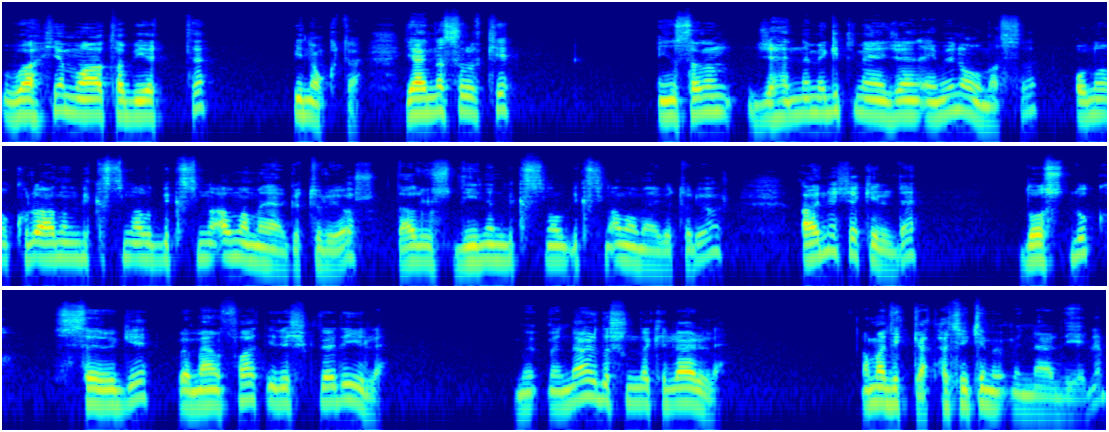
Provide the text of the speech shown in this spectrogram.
vahye muhatabiyette bir nokta. Yani nasıl ki insanın cehenneme gitmeyeceğine emin olması onu Kur'an'ın bir kısmını alıp bir kısmını almamaya götürüyor. Daha doğrusu dinin bir kısmını alıp bir kısmını almamaya götürüyor. Aynı şekilde dostluk, sevgi ve menfaat ilişkileriyle müminler dışındakilerle ama dikkat, hakiki müminler diyelim.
